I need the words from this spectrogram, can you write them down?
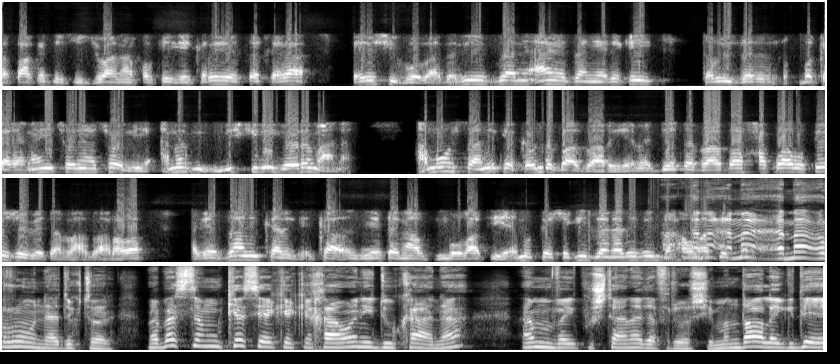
لە پاکەتێکی جوانە خەڵکێکی کڕێتە خێرا پێشی بۆ با بەبێ بزانێ ئایا زانیارەکەی دەڵی زەر بەکارهێنانی چۆن یا چۆن نیە ئەمە مشکلی گەورەمانە هەموو شتانی کە کەونە بازاری ئێمە دێتە بازار حەقوا و پێشێ بێتە بازارەوە ئەگەر زانی کارێتە ناو وڵاتی ئێمە پێشەکی زانەری بن ئەمە ڕوونە دکتۆر مەبەستم کەسێکە کە خاوەنی دوکانە ئەم ڤی پشتانە دەفرۆشی منداڵێک دێ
